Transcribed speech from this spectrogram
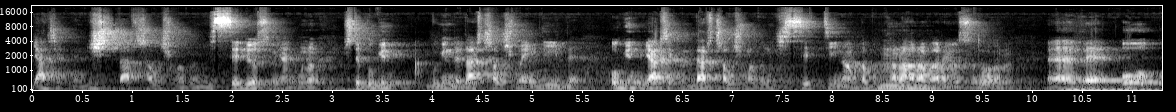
gerçekten hiç ders çalışmadığını hissediyorsun yani bunu işte bugün bugün de ders çalışmayın değil de o gün gerçekten ders çalışmadığını hissettiğin anda bu Hmm. karara varıyorsun. Doğru. Ee, ve o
